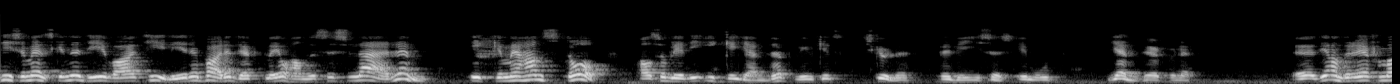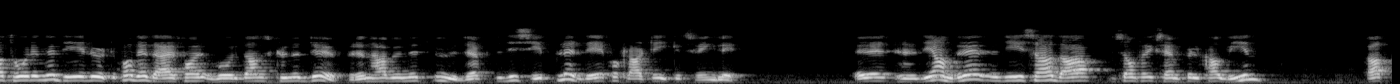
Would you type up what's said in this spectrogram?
disse menneskene de var tidligere bare døpt med Johannes' lære, ikke med hans dåp. Altså ble de ikke gjendøpt, hvilket skulle bevises imot gjendøperne. Eh, de andre reformatorene de lurte på det derfor hvordan kunne døperen ha vunnet udøpte disipler. Det forklarte ikke Zwingli. Eh, de andre de sa da, som f.eks. Calvin, at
